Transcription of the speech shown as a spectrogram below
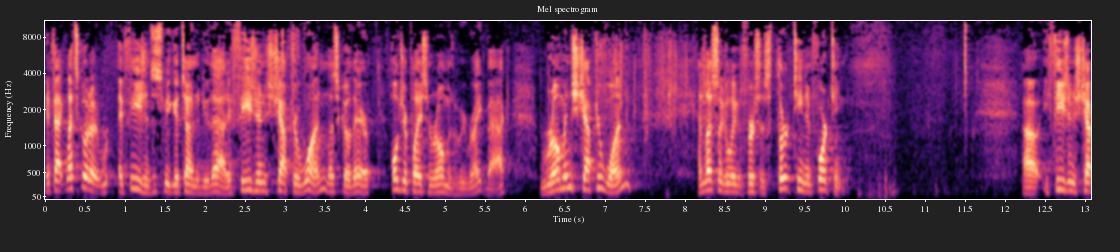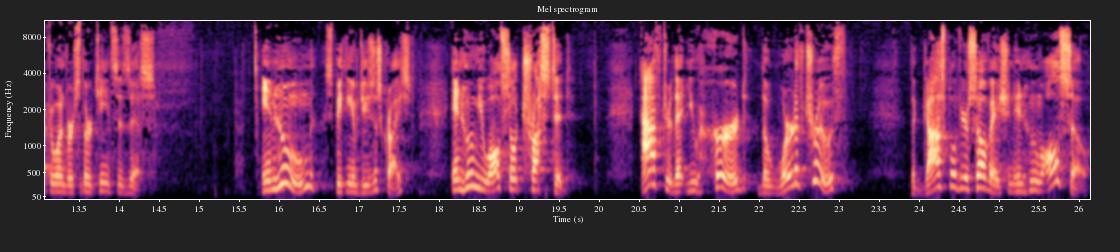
In fact, let's go to Ephesians. This would be a good time to do that. Ephesians chapter 1. Let's go there. Hold your place in Romans. We'll be right back. Romans chapter 1. And let's look at verses 13 and 14. Uh, Ephesians chapter 1, verse 13 says this In whom, speaking of Jesus Christ, in whom you also trusted, after that you heard the word of truth, the gospel of your salvation, in whom also,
